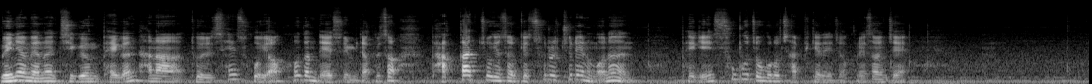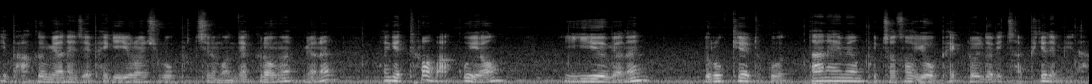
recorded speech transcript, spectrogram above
왜냐면은 지금 백은 하나 둘세 수고요. 흙은 네 수입니다. 그래서 바깥쪽에서 이렇게 수를 줄이는 거는 백이 수부적으로 잡히게 되죠. 그래서 이제 이 박으면 이제 백이 이런 식으로 붙이는 건데 그러면은 흙에 틀어 맞고요. 이으면은 이렇게 두고 따내면 붙여서 요 백돌들이 잡히게 됩니다.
